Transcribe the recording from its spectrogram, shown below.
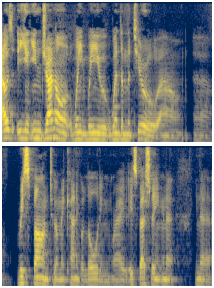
I was in, in general when when you when the material um, uh, respond to a mechanical loading, right? Especially in a in a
